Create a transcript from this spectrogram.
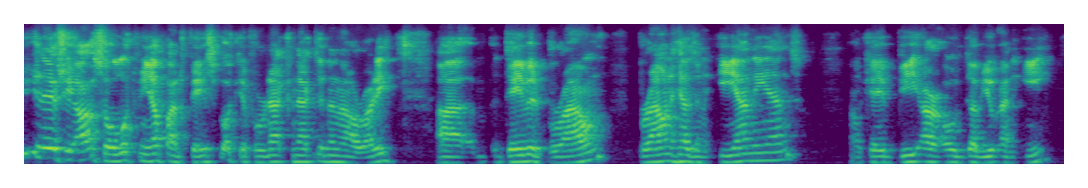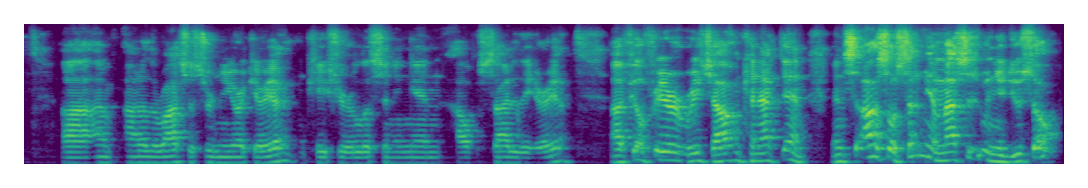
You can actually also look me up on Facebook if we're not connected in already. Uh, David Browne. Browne has an E on the end. Okay, B R O W N E. Uh, I'm out of the Rochester, New York area. In case you're listening in outside of the area, uh, feel free to reach out and connect in. And also send me a message when you do so.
